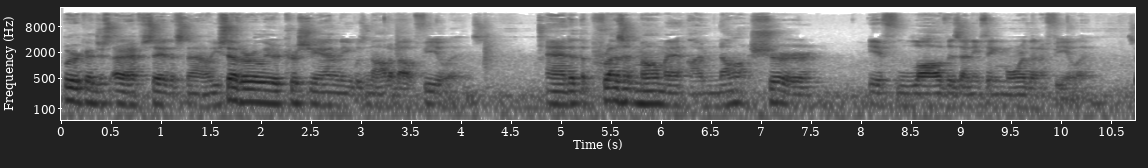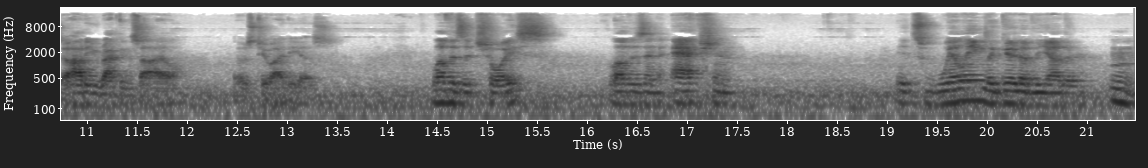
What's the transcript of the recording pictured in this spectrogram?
Burke, I just I have to say this now. You said earlier Christianity was not about feelings, and at the present moment, I'm not sure if love is anything more than a feeling. So, how do you reconcile those two ideas? Love is a choice. Love is an action. It's willing the good of the other. Mm.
